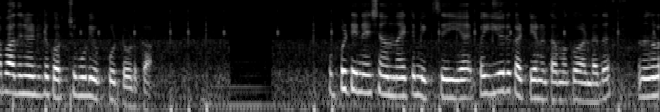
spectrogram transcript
അപ്പോൾ അതിന് വേണ്ടിയിട്ട് കുറച്ചും കൂടി ഉപ്പിട്ട് കൊടുക്കാം. ഉപ്പിട്ടതിന് ശേഷം നന്നായിട്ട് മിക്സ് ചെയ്യുക. ഇപ്പോൾ ഈ ഒരു കട്ടിയാണ് കേട്ടോ നമുക്ക് വേണ്ടത്. നിങ്ങൾ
